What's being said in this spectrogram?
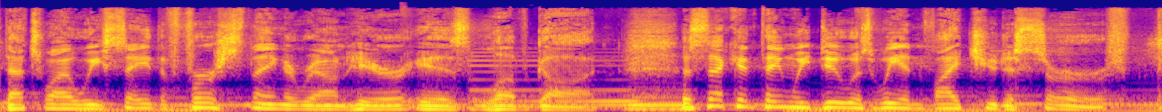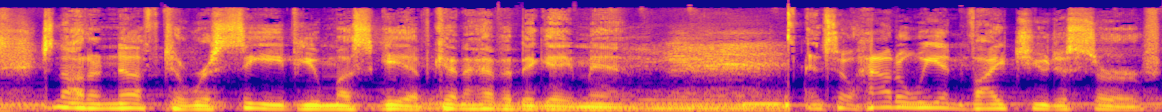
That's why we say the first thing around here is love God. The second thing we do is we invite you to serve. It's not enough to receive, you must give. Can I have a big amen? And so, how do we invite you to serve?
